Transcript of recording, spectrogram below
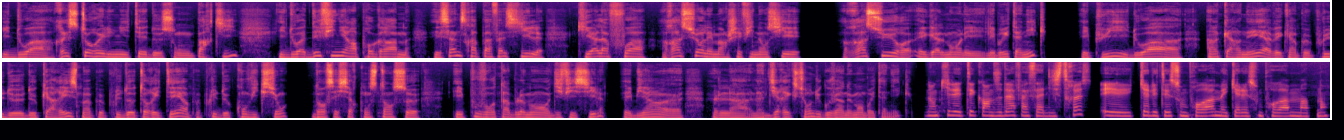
il doit restaurer l'unité de son parti, il doit définir un programme, et ça ne sera pas facile, qui à la fois rassure les marchés financiers, rassure également les, Britanniques, et puis il doit incarner avec un peu plus de charisme, un peu plus d'autorité, un peu plus de conviction dans ces circonstances euh, épouvantablement difficiles, eh bien, euh, la, direction du gouvernement britannique. Donc il était candidat face à Liz et quel était son programme et quel est son programme maintenant?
